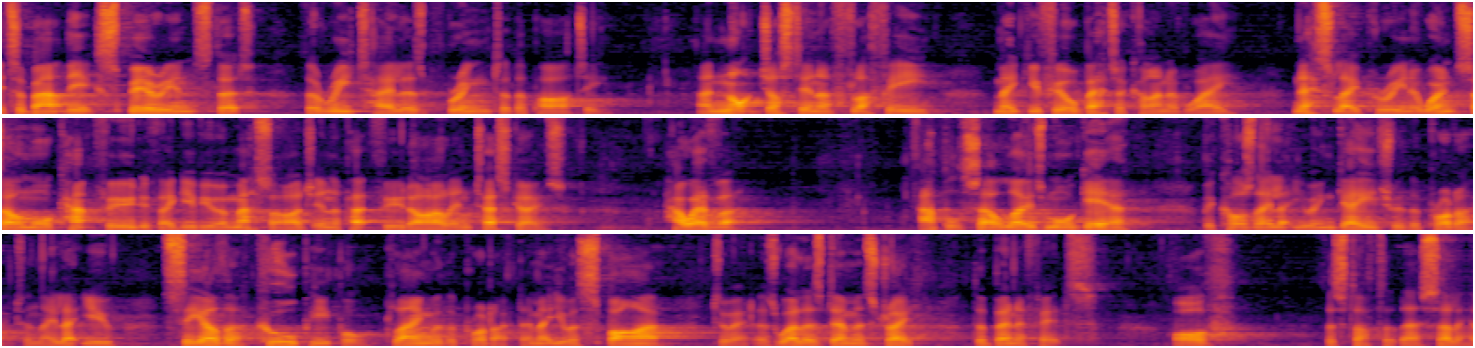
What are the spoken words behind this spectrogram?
It's about the experience that the retailers bring to the party. And not just in a fluffy, make you feel better kind of way. Nestle Purina won't sell more cat food if they give you a massage in the pet food aisle in Tesco's. However, Apple sell loads more gear because they let you engage with the product and they let you see other cool people playing with the product. They make you aspire to it as well as demonstrate the benefits of the stuff that they're selling.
